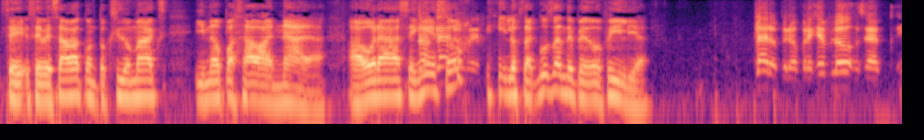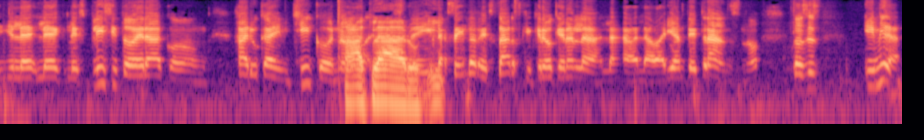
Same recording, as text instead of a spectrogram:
se, se besaba con Toxido Max y no pasaba nada. Ahora hacen No, eso claro, y los acusan de pedofilia. Claro, pero por ejemplo, o sea, le, le- le explícito era con Haruka y Michiko, ¿no? Ah, claro. Este, y Y- las Sailor Stars, que creo que eran la, la- la variante trans, ¿no? Entonces, y mira,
